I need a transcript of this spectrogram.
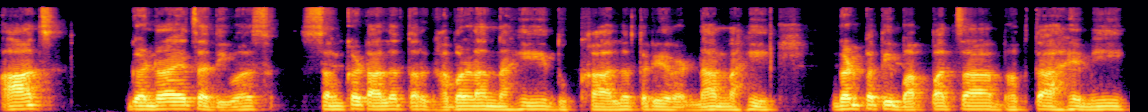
आज गणरायाचा दिवस. संकट आलं तर घाबरणार नाही दुःख आलं तरी रडणार नाही. गणपती बाप्पाचा भक्त आहे मी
